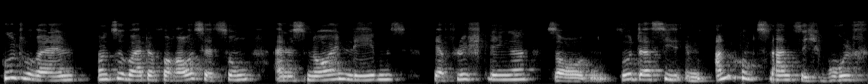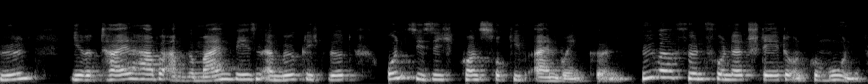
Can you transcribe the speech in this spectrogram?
kulturellen und so weiter Voraussetzungen eines neuen Lebens der Flüchtlinge sorgen, so dass sie im Ankunftsland sich wohlfühlen, ihre Teilhabe am Gemeinwesen ermöglicht wird und sie sich konstruktiv einbringen können. Über 500 Städte und Kommunen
